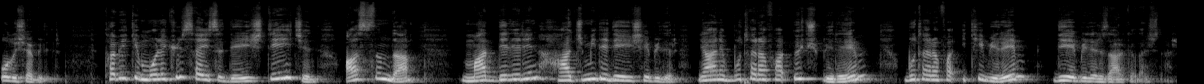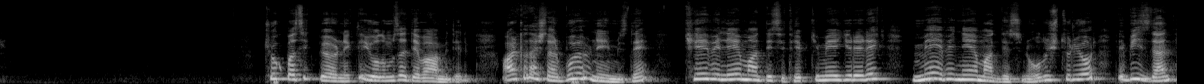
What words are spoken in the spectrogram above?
oluşabilir. Tabii ki molekül sayısı değiştiği için aslında maddelerin hacmi de değişebilir. Yani bu tarafa 3 birim, bu tarafa 2 birim diyebiliriz arkadaşlar. Çok basit bir örnekle yolumuza devam edelim. Arkadaşlar bu örneğimizde K ve L maddesi tepkimeye girerek M ve N maddesini oluşturuyor ve bizden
